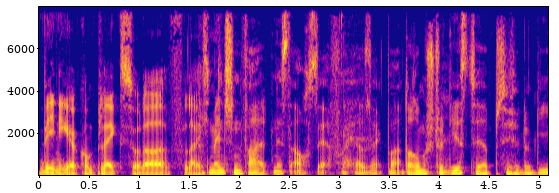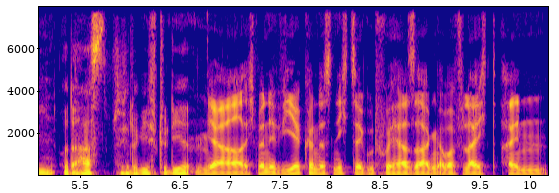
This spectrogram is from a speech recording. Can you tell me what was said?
weniger komplex oder vielleicht. Das Menschenverhalten ist auch sehr vorhersagbar. Darum studierst du ja Psychologie oder hast Psychologie studiert. Ja, ich meine, wir können das nicht sehr gut vorhersagen, aber vielleicht ein,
